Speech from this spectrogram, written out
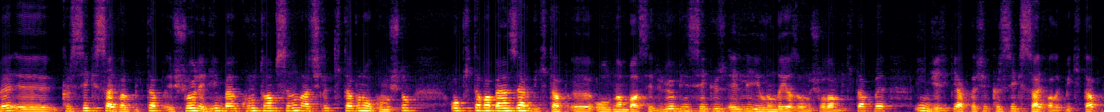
ve e, 48 sayfalık bir kitap. E, şöyle diyeyim ben Kuru Thompson'ın Açlık kitabını okumuştum. O kitaba benzer bir kitap e, olduğundan bahsediliyor. 1850 yılında yazılmış olan bir kitap ve incecik yaklaşık 48 sayfalık bir kitap.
